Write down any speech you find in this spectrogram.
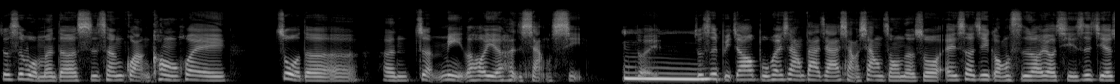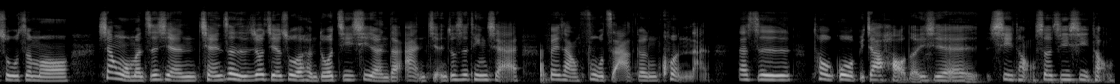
就是我们的时程管控会做的很缜密，然后也很详细。对，就是比较不会像大家想象中的说，哎，设计公司哦，尤其是接触这么像我们之前前一阵子就接触了很多机器人的案件，就是听起来非常复杂跟困难，但是透过比较好的一些系统设计系统，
